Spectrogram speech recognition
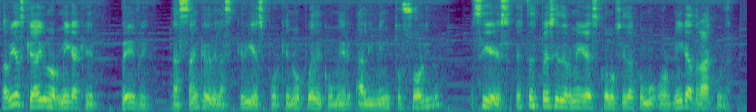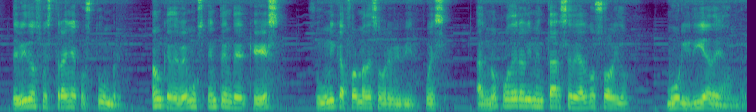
¿Sabías que hay una hormiga que bebe la sangre de las crías porque no puede comer alimento sólido? Así es, esta especie de hormiga es conocida como hormiga Drácula debido a su extraña costumbre, aunque debemos entender que es su única forma de sobrevivir, pues al no poder alimentarse de algo sólido, moriría de hambre.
